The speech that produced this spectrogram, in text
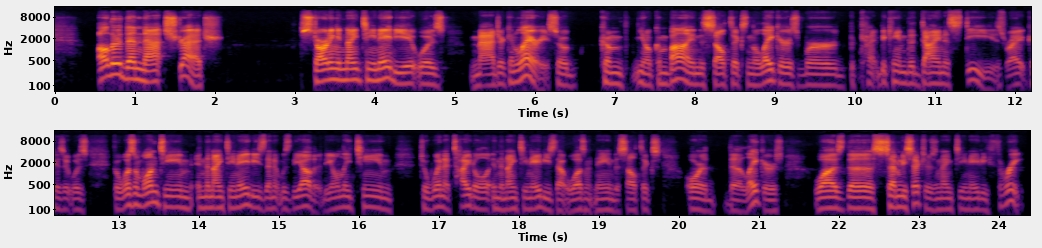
other than that stretch, starting in 1980, it was Magic and Larry. So com, you know combined the Celtics and the Lakers were became the dynasties, right? Because it was if it wasn't one team in the 1980s, then it was the other. The only team to win a title in the 1980s that wasn't named the Celtics or the Lakers was the 76ers in 1983.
